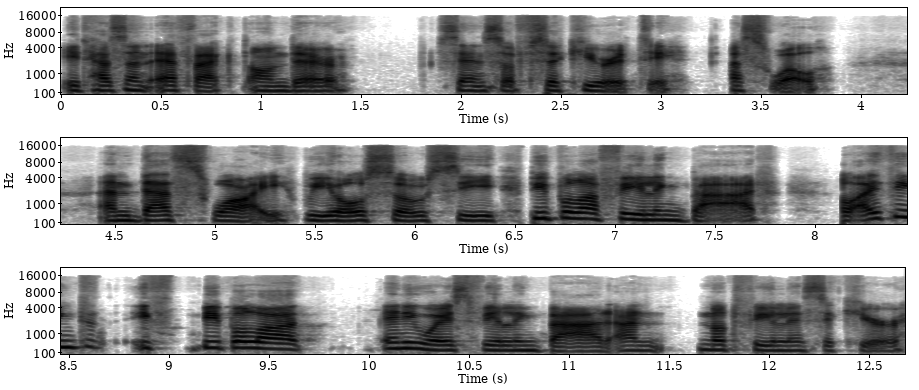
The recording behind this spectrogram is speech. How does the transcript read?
it has an effect on their sense of security as well. And that's why we also see people are feeling bad. I think that if people are anyways feeling bad and not feeling secure,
